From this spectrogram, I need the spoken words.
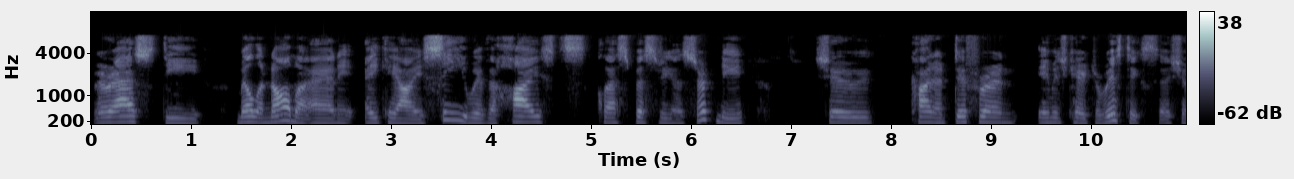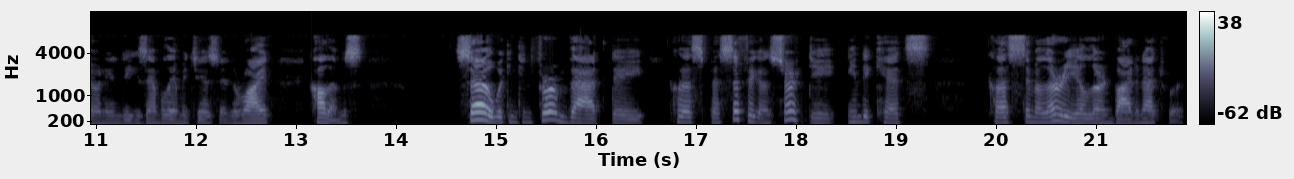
whereas the melanoma and AKIEC with the highest class-specific uncertainty show kind of different image characteristics as shown in the example images in the right columns. So we can confirm that the class-specific uncertainty indicates class similarity learned by the network.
